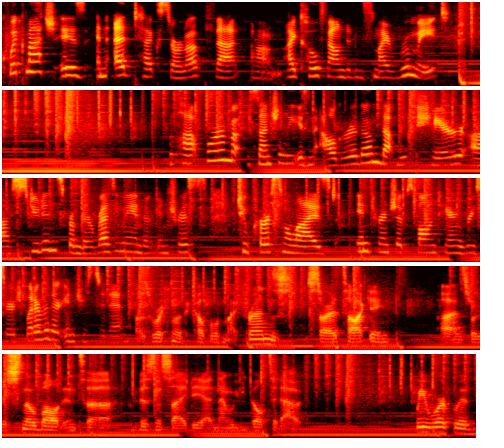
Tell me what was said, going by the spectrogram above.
QuickMatch is an ed tech startup that um, I co-founded with my roommate. The platform essentially is an algorithm that will pair uh, students from their resume and their interests to personalized internships, volunteering, research, whatever they're interested in. I was working with a couple of my friends, started talking, uh, and sort of snowballed into a business idea, and then we built it out. We work with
